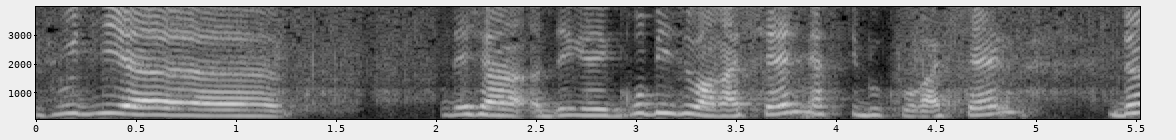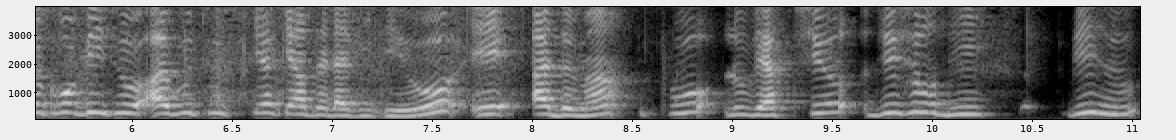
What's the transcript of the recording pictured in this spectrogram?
je vous dis euh, déjà des gros bisous à Rachel. Merci beaucoup Rachel. De gros bisous à vous tous qui regardez la vidéo. Et à demain pour l'ouverture du jour 10. Bisous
